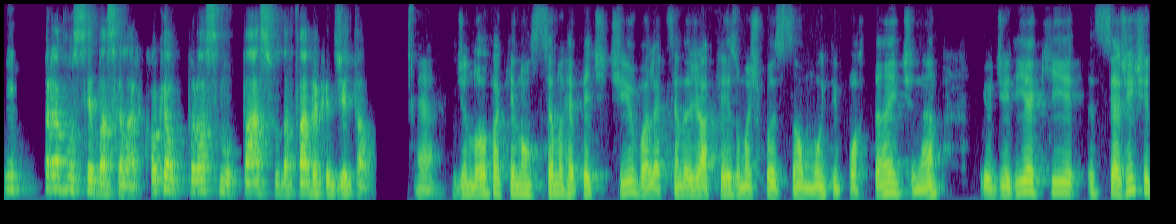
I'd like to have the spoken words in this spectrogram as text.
E para você, Bacelar, qual é o próximo passo da fábrica digital? É, de novo, aqui não sendo repetitivo, a Alexandra já fez uma exposição muito importante, né? Eu diria que se a gente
